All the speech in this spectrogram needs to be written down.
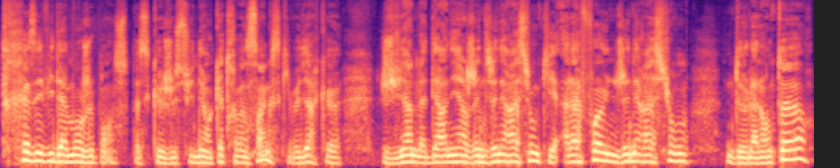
Très évidemment, je pense, parce que je suis né en 85, ce qui veut dire que je viens de la dernière génération qui est à la fois une génération de la lenteur,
